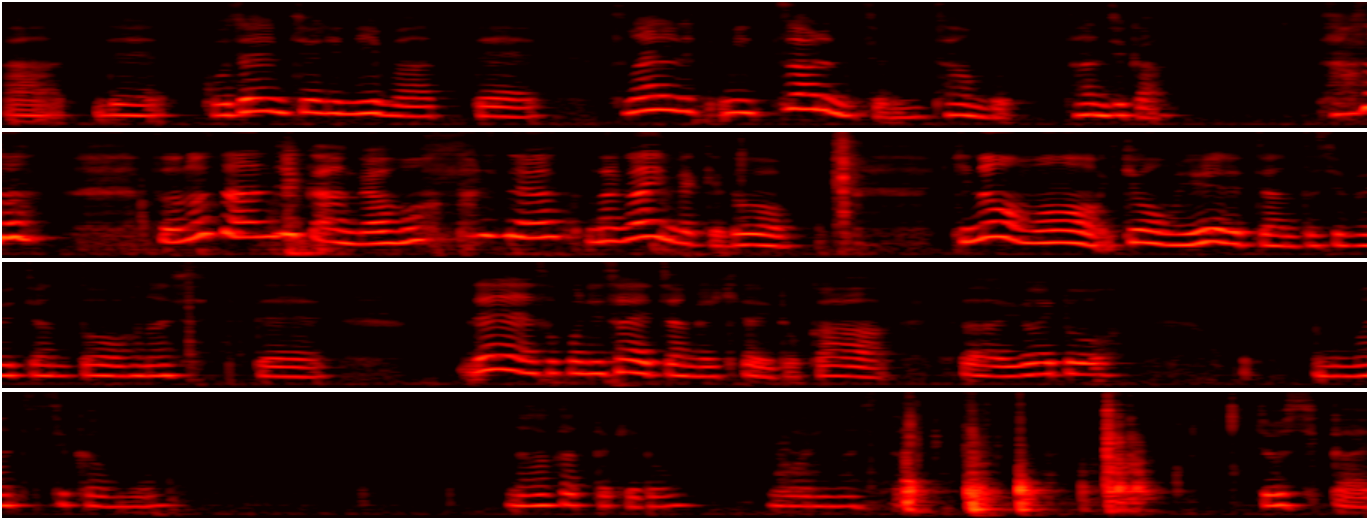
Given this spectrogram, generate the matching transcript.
あで午前中に2部あってその間に3つあるんですよ3部。3時間。そのその3時間が本当に長いんだけど昨日も今日もゆえるちゃんと渋井ちゃんと話しててでそこにさえちゃんが来たりとかしたら意外とあの待ち時間も長かったけど終わりました。女子会。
